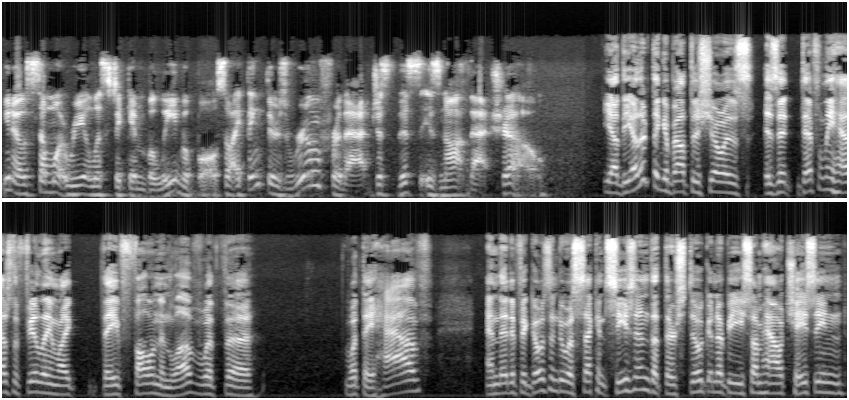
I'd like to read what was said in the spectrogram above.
you know, somewhat realistic and believable. So I think there's room for that. Just this is not that show. Yeah, the other thing about this show is is it definitely has the feeling like they've fallen in love with the what they have, and that if it goes into a second season, that they're still going to be somehow chasing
